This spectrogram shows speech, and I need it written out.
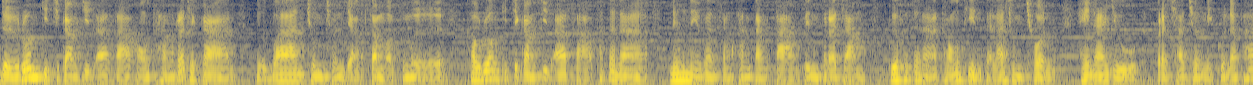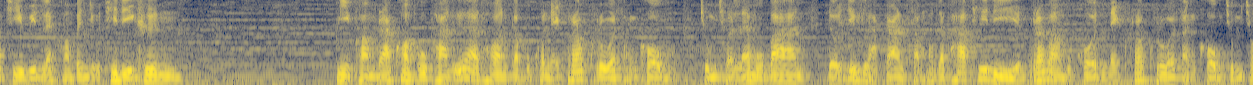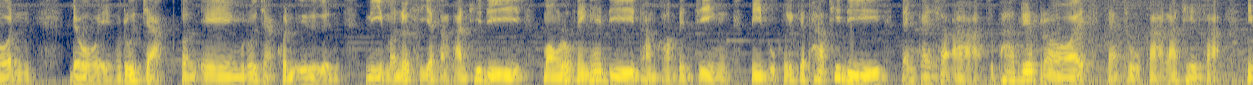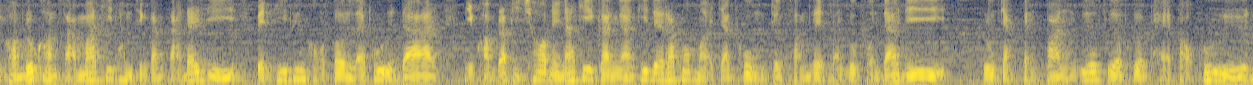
โดยร่วมกิจกรรมจิตอาสาของทางราชการ หมู่บ้านชุมชนอย่างสม่ำเสมอ เข้าร่วมกิจกรรมจิตอาสาพัฒนา เนื่องในวันสำคัญต่างๆ เป็นประจำ เพื่อพัฒนาท้องถิ่นแต่ละชุมชน ให้น่าอยู่ประชาชนมีคุณภาพชีวิตและความเป็นอยู่ที่ดีขึ้น มีความรักความผูกพันเอื้ออาทรกับบุคคลในครอบครัวสังคม ชุมชนและหมู่บ้าน โดยยึดหลักการสัมพันธภาพที่ดีระหว่างบุคคลในครอบครัวสังคมชุมชน โดยรู้จักตนเอง รู้จักคนอื่น มีมนุษยสัมพันธ์ที่ดี มองโลกในแง่ดีตามความเป็นจริง มีบุคลิกภาพที่ดี แต่งกายสะอาด สุภาพเรียบร้อย และถูกกาลเทศะ มีความรู้ความสามารถที่ทำสิ่งต่างๆ ได้ดี เป็นที่พึ่งของตนและผู้อื่นได้ มีความรับผิดชอบในหน้าที่การงานที่ได้รับมอบหมายจากกลุ่ม จนสำเร็จบรรลุผลได้ดี รู้จักแบ่งปันเอื้อเฟื้อเผื่อแผ่ต่อผู้อื่น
